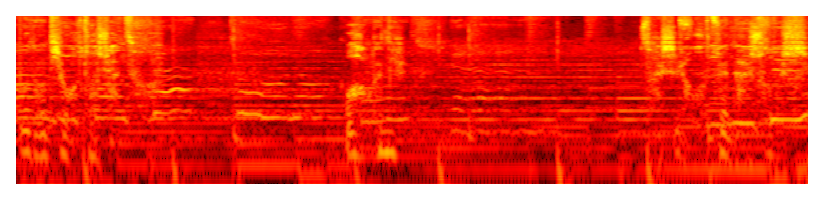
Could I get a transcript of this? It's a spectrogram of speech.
不能替我做选择，忘了你才是让我最难受的事。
